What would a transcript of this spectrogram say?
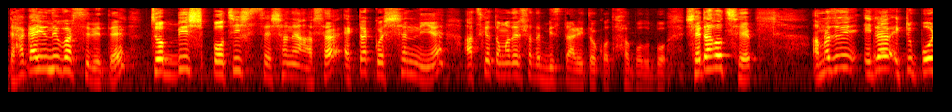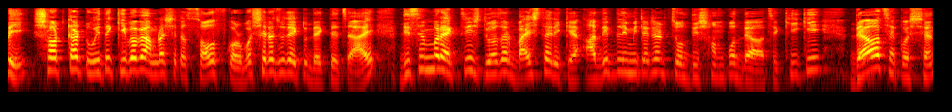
ঢাকা ইউনিভার্সিটিতে চব্বিশ পঁচিশ সেশনে আসা একটা কোয়েশ্চেন নিয়ে আজকে তোমাদের সাথে বিস্তারিত কথা বলব। সেটা হচ্ছে, আমরা যদি এটা একটু পড়ি শর্টকাট ওয়েতে কীভাবে আমরা সেটা সলভ করব, সেটা যদি একটু দেখতে চাই, ডিসেম্বর একত্রিশ দু বাইশ তারিখে আদিব লিমিটেডের চলতি সম্পদ দেওয়া আছে। কি কি দেওয়া আছে কোয়েশ্চেন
